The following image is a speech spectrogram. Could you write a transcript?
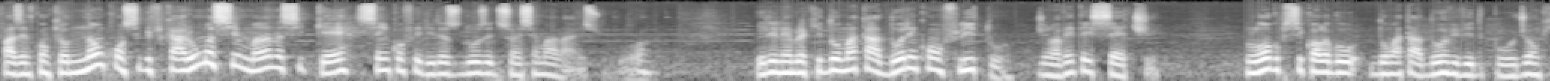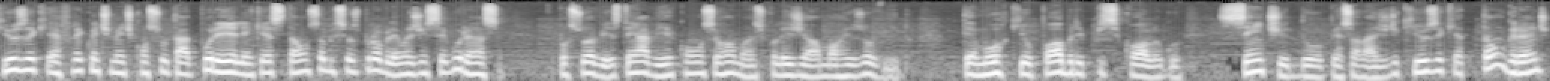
fazendo com que eu não consiga ficar uma semana sequer sem conferir as duas edições semanais. Ele lembra aqui do Matador em Conflito, de 97. O longo psicólogo do Matador, vivido por John Cusack, é frequentemente consultado por ele em questão sobre seus problemas de insegurança, por sua vez tem a ver com o seu romance colegial mal resolvido. O temor que o pobre psicólogo sente do personagem de Cusack é tão grande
